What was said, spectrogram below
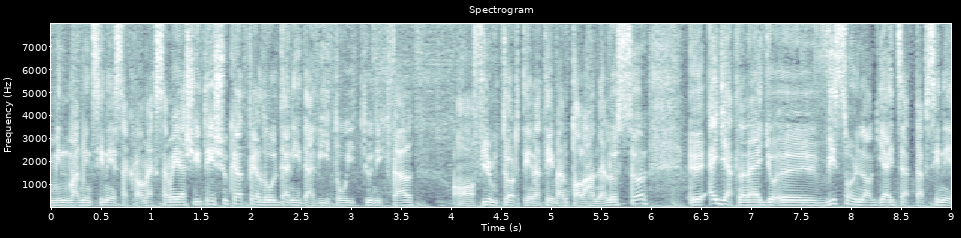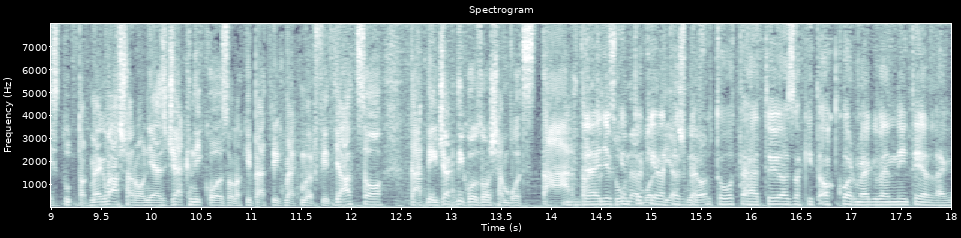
mind, már mint színészekre a megszemélyesítésüket. Például Danny DeVito itt tűnik fel a film történetében talán először. Egyetlen egy viszonylag jegyzettebb színészt tudtak megvásárolni, ez Jack Nicholson, aki Patrick McMurphy-t játsza, tehát még Jack Nicholson sem volt sztár. De egyébként tökéletes befutó, tehát ő az, akit akkor megvenni tényleg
